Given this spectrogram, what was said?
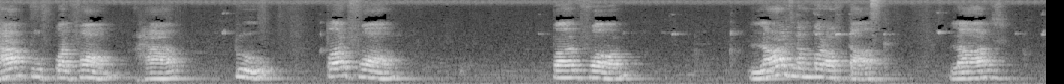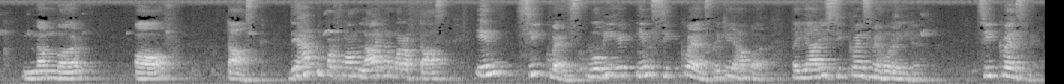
have to perform have to perform perform large number of tasks large number of tasks they have to perform large number of tasks in sequence वो भी एक in sequence देखिए यहाँ पर तैयारी sequence में हो रही है सीक्वेंस में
